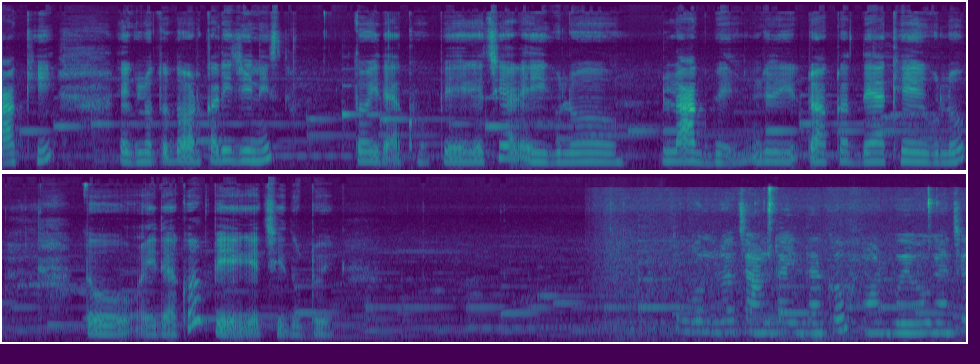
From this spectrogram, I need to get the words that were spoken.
রাখি, এগুলো তো দরকারি জিনিস। তো এই দেখো, পেয়ে গেছি আর এইগুলো লাগবে। যদি ডাক্তার দেখে এগুলো, তো এই দেখো, পেয়ে গেছি দুটোই। বন্ধুরা, চানটাই দেখো, আমার হয়েও গেছে,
